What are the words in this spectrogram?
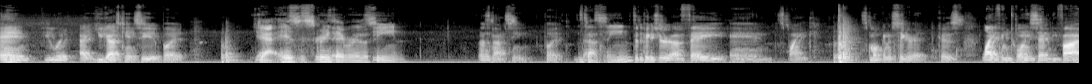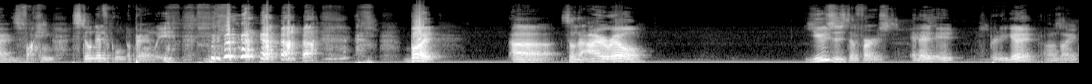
And if you look, at, you guys can't see it, but Yeah, his screensaver is a scene. that's not a scene, but It's not a scene. it's a picture of Faye and Spike smoking a cigarette because life in 2075 is fucking still difficult apparently. but uh, so the IRL uses the first, and it, it's pretty good. I was like,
